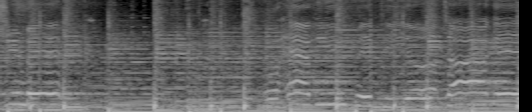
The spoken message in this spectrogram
Listen, babe? Or have you picked your target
